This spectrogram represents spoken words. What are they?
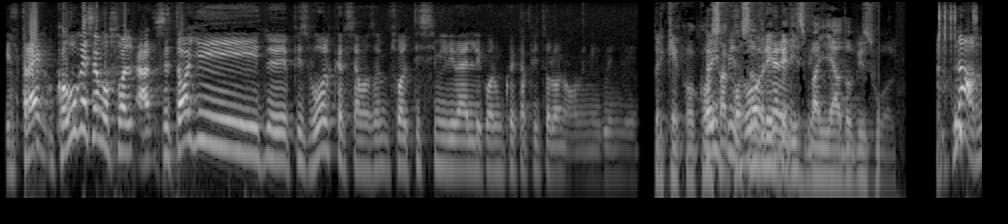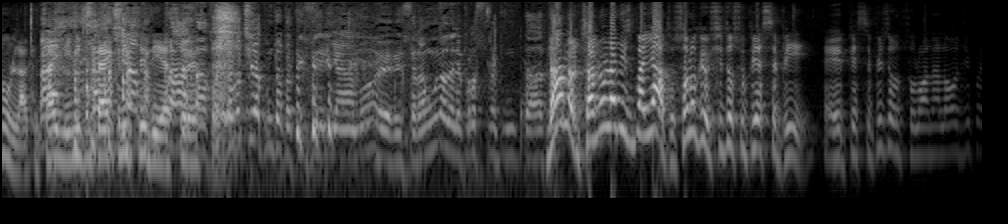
il 3... Comunque siamo su... al- ah, Se togli eh, Peace Walker siamo su altissimi livelli qualunque capitolo nomini, quindi... Perché co- cosa, cosa avrebbe di sbagliato Peace Walker? No, nulla, che c'hai i limiti tecnici di puntata, essere... Facciamoci la puntata, ti seriamo e sarà una delle prossime puntate. No, non c'ha nulla di sbagliato, solo che è uscito su PSP e PSP sono solo analogico.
